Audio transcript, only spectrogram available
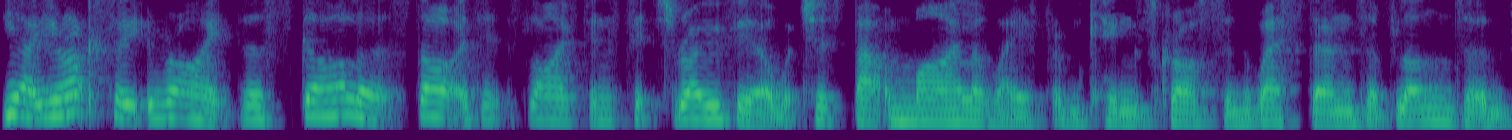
Yeah, you're absolutely right. The Scala started its life in Fitzrovia, which is about a mile away from King's Cross in the West End of London.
